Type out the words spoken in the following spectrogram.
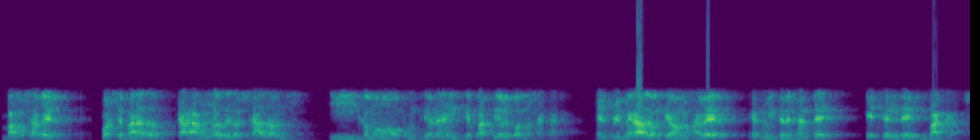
vamos a ver por separado cada uno de los add-ons y cómo funciona y qué partido le podemos sacar. El primer add-on que vamos a ver, que es muy interesante, es el de backups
